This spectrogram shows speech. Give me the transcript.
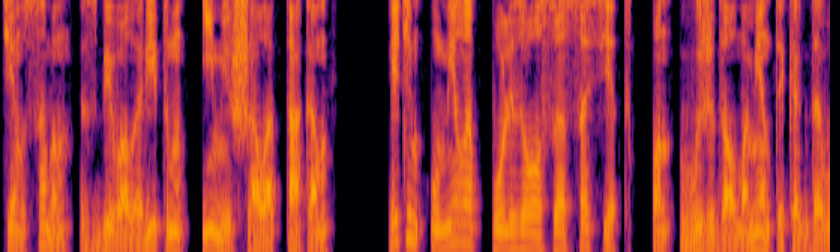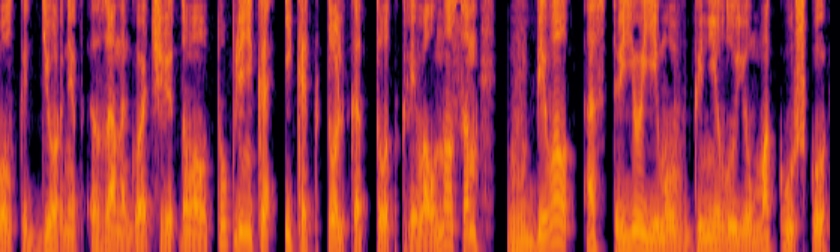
тем самым сбивал ритм и мешал атакам. Этим умело пользовался сосед. Он выжидал моменты, когда волк дернет за ногу очередного утопленника и как только тот клевал носом, вбивал острие ему в гнилую макушку.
